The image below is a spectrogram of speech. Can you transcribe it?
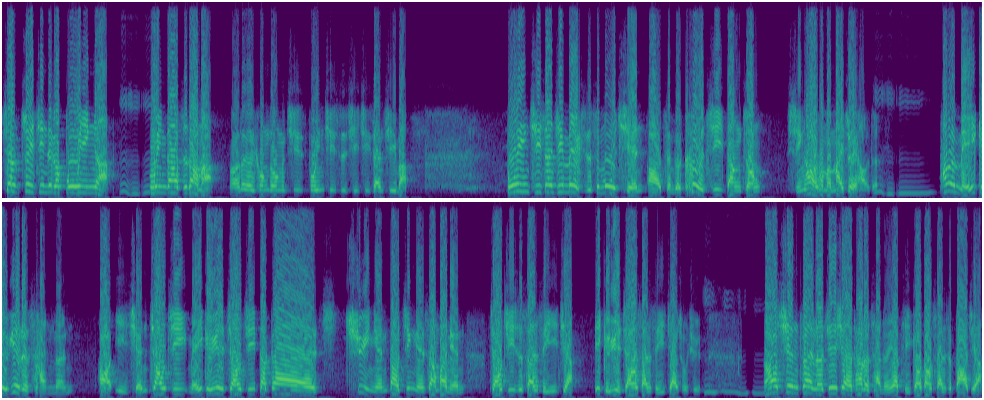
像最近这个波音啊，嗯嗯嗯，波音大家知道嘛？啊，那个空中七波音七四七七三七嘛。波音七三七 MAX 是目前啊整个客机当中型号他们卖最好的。嗯嗯嗯，他们每一个月的产能，啊，以前交机每一个月交机大概去年到今年上半年交机是三十一架，一个月交三十一架出去。然后现在呢，接下来它的产能要提高到三十八架。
